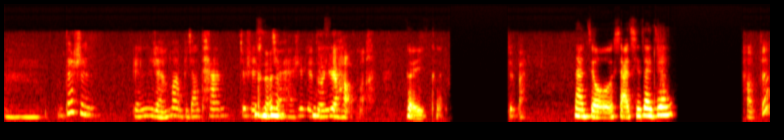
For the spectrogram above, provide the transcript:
嗯，但是人人嘛比较贪，就是 钱还是越多越好嘛。可以可以，对吧？那就下期再见。好的，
